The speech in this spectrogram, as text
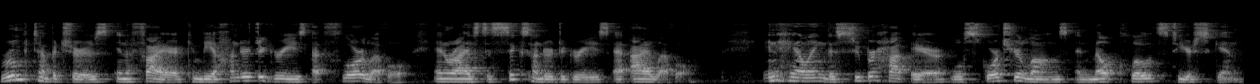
Room temperatures in a fire can be 100 degrees at floor level and rise to 600 degrees at eye level. Inhaling the super hot air will scorch your lungs and melt clothes to your skin.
